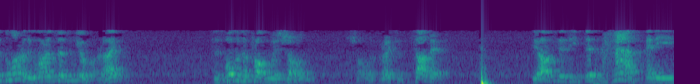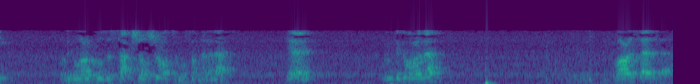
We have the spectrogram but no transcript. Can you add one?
the, Gemara, the Gemara says in Yuma, right? Says what was the problem with Shaul? Shaul was great tzaddik. The answer is he didn't have any what the Gemara calls a sak shel or something like that. Yeah, Remember the Gemara there? Gemara says that.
